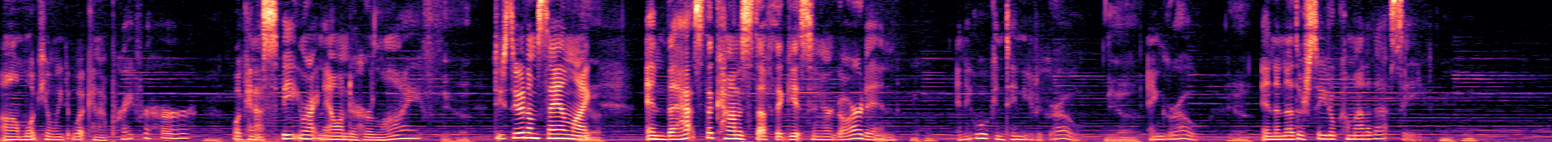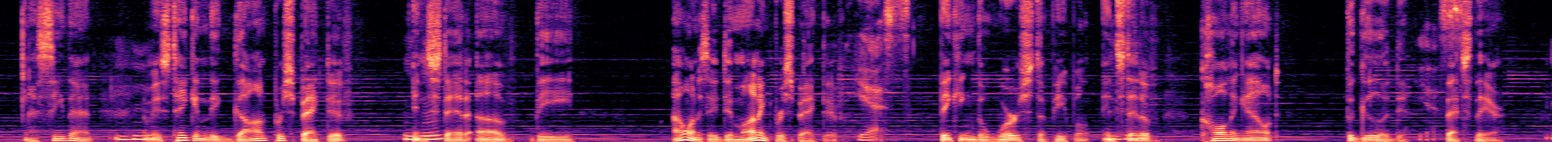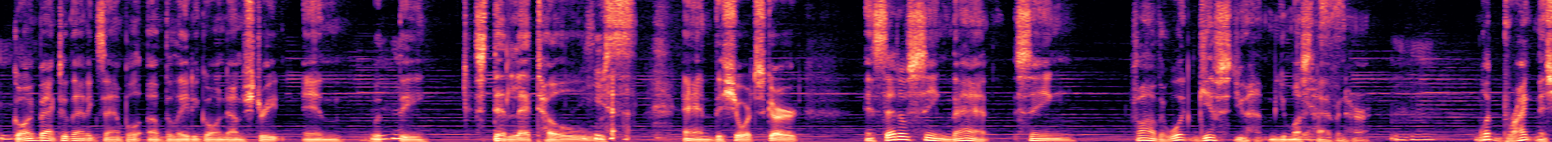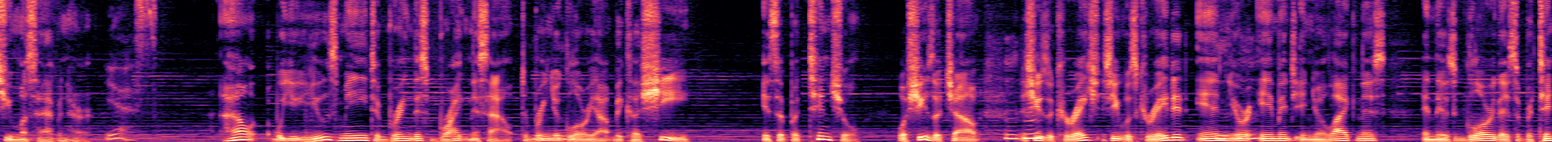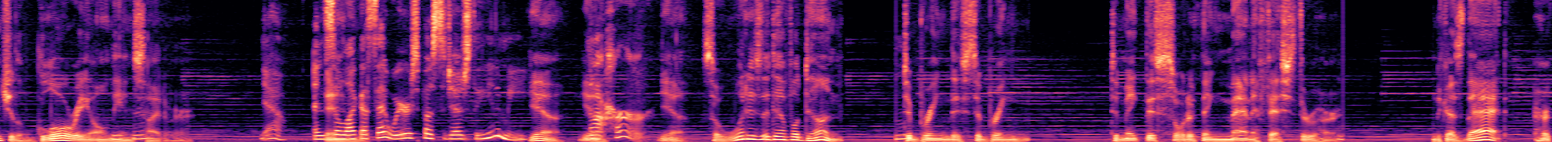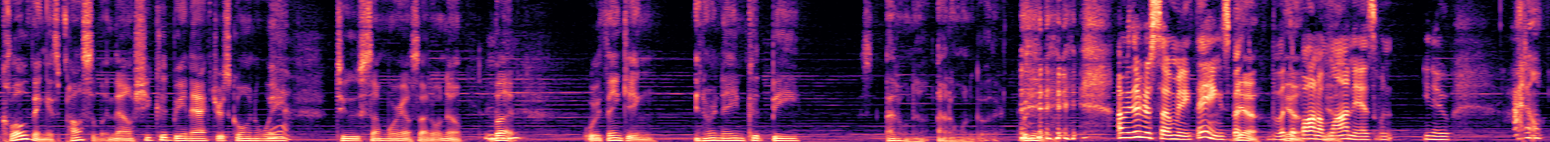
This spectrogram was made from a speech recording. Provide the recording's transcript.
Um, what can we? What can I pray for her? What can I speak right now into her life? Yeah. Do you see what I'm saying? Like, Yeah. And that's the kind of stuff that gets in your garden, and it will continue to grow Yeah. and grow. Yeah. And another seed will come out of that seed. I see that. Mm-hmm. I mean, it's taking the God perspective instead of the, I want to say, demonic perspective, Yes. thinking the worst of people instead of calling out the good Mm-hmm. Yes. Mm-hmm. that's there. Going back to that example of the lady going down the street in with the stilettos Mm-hmm. Yeah. and the short skirt, instead of seeing that, seeing, Father, what gifts you have, you must Yes. have in her. Mm-hmm. What brightness you must have in her. Yes. How will you use me to bring this brightness out, to bring Mm-hmm. your glory out? Because she is a potential. Well, she's a child. Mm-hmm. She's a creation. She was created in your image, in your likeness, and there's glory. There's a potential of glory on Mm-hmm. the inside of her. Yeah. And so, And- like I said, we're supposed to judge the enemy, Yeah, yeah, not her. yeah. So, what has the devil done to mm-hmm. bring this, to bring, to make this sort of thing manifest through her? Because that, her clothing is possible. Now, she could be an actress going away Yeah. to somewhere else. I don't know. But mm-hmm. we're thinking, and her name could be, I don't know. I don't want to go there. Anyway, I mean, there's just so many things, but Yeah, but yeah, the bottom line is when you know, I don't.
